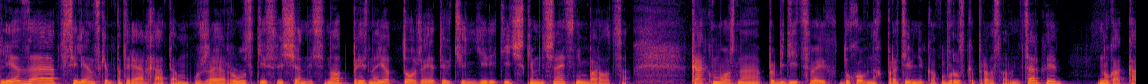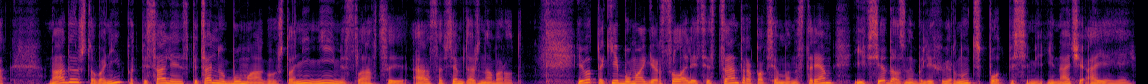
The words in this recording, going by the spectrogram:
Вслед за Вселенским патриархатом уже русский священный синод признает тоже это учение еретическим, начинает с ним бороться. Как можно победить своих духовных противников в русской православной церкви? Ну как как? Надо, чтобы они подписали специальную бумагу, что они не имиславцы, а совсем даже наоборот. И вот такие бумаги рассылались из центра по всем монастырям, и все должны были их вернуть с подписями, иначе ай-яй-яй.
